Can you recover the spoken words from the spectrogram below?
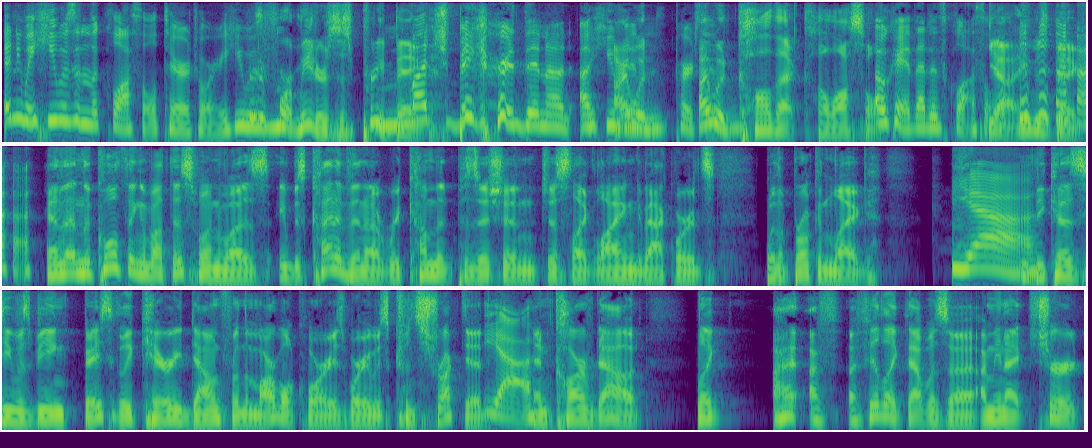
anyway, he was in the colossal territory. He was four meters is pretty big. much bigger than a, a human I would person. I would call that colossal. Okay, that is colossal. Yeah, he was big. and then the cool thing about this one was he was kind of in a recumbent position, just like lying backwards with a broken leg yeah. because he was being basically carried down from the marble quarries where he was constructed Yeah. and carved out. Like I, I, I feel like that was a, I mean, I sure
